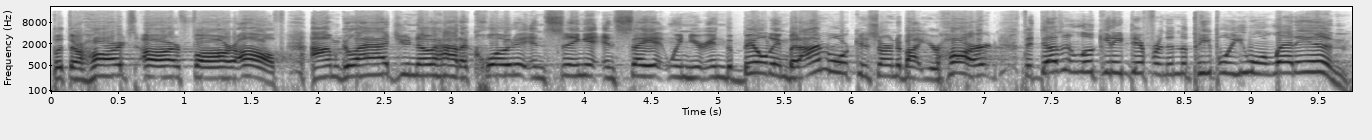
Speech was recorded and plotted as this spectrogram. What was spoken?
but their hearts are far off. I'm glad you know how to quote it and sing it and say it when you're in the building, but I'm more concerned about your heart that doesn't look any different than the people you won't let in.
